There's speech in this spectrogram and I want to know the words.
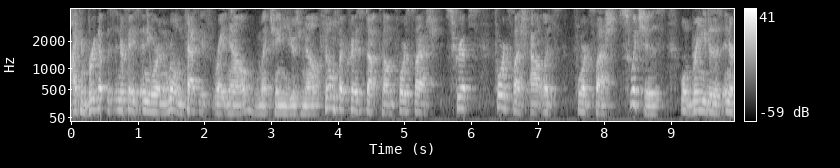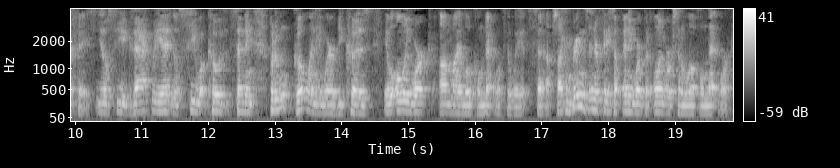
I can bring up this interface anywhere in the world. In fact, if right now, it might change years from now, filmsbykris.com forward slash scripts forward slash outlets forward slash switches will bring you to this interface. You'll see exactly it, you'll see what codes it's sending, but it won't go anywhere because it will only work on my local network the way it's set up. So I can bring this interface up anywhere, but it only works in a local network.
